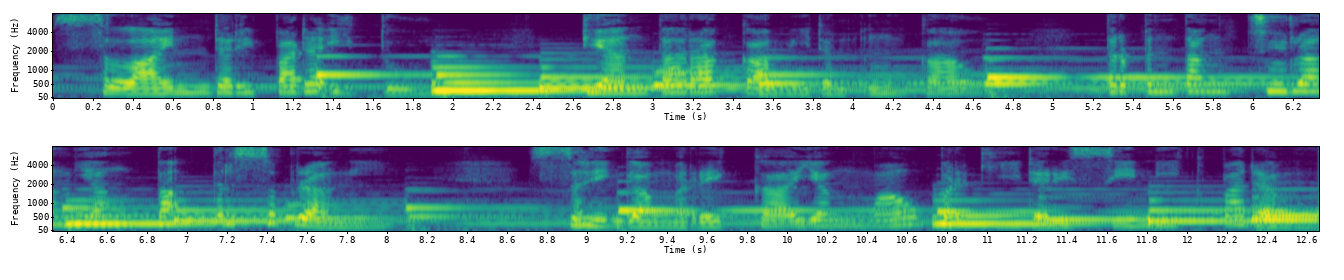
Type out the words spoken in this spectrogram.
Selain daripada itu, di antara kami dan engkau terbentang jurang yang tak terseberangi, sehingga mereka yang mau pergi dari sini kepadamu,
